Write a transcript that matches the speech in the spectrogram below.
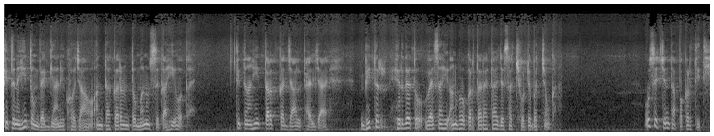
कितने ही तुम वैज्ञानिक हो जाओ अंतकरण तो मनुष्य का ही होता है। कितना ही तर्क का जाल फैल जाए भीतर हृदय तो वैसा ही अनुभव करता रहता है जैसा छोटे बच्चों का। उसे चिंता पकड़ती थी।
